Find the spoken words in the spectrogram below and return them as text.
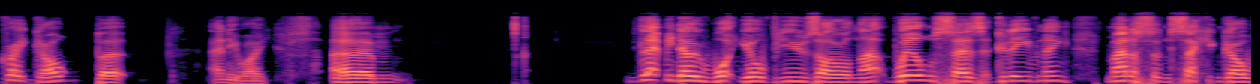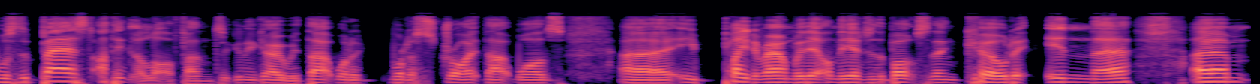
Great goal, but anyway. Um, let me know what your views are on that. Will says, "Good evening. Maddison's second goal was the best. I think a lot of fans are going to go with that. What a what a strike that was. Uh, he played around with it on the edge of the box and then curled it in there. Um,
